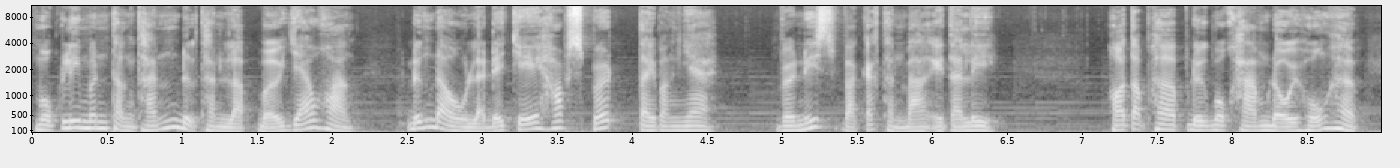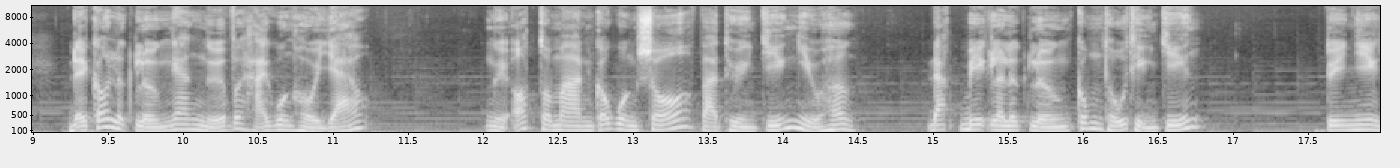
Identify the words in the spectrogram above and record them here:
một liên minh thần thánh được thành lập bởi giáo hoàng, đứng đầu là đế chế Habsburg Tây Ban Nha, Venice và các thành bang Italy. Họ tập hợp được một hạm đội hỗn hợp để có lực lượng ngang ngửa với hải quân Hồi giáo. Người Ottoman có quân số và thuyền chiến nhiều hơn, đặc biệt là lực lượng cung thủ thiện chiến. Tuy nhiên,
